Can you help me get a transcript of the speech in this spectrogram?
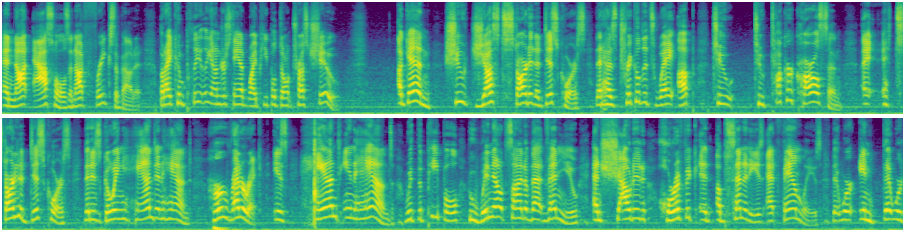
and not assholes and not freaks about it. But I completely understand why people don't trust Shoe. Again, Shoe just started a discourse that has trickled its way up to to Tucker Carlson. It started a discourse that is going hand in hand. Her rhetoric is hand in hand with the people who went outside of that venue and shouted horrific obscenities at families that were in that were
